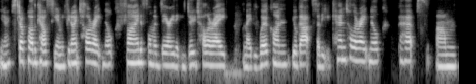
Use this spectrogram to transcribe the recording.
you know, stockpile the calcium. If you don't tolerate milk, find a form of dairy that you do tolerate. Maybe work on your gut so that you can tolerate milk, perhaps. Um,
